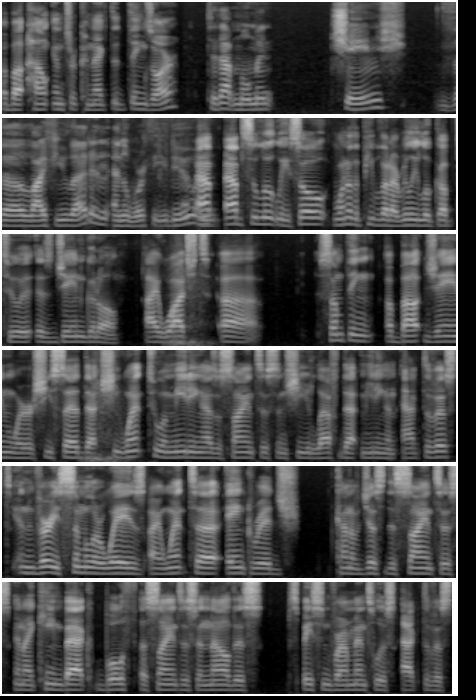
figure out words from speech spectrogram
about how interconnected things are. Did that moment change the life you led and, and the work that you do? Ab- absolutely. So, one of the people that I really look up to is Jane Goodall. I watched uh, something about Jane where she said that she went to a meeting as a scientist and she left that meeting an activist. In very similar ways, I went to Anchorage, kind of just this scientist, and I came back both a scientist and now this space environmentalist activist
